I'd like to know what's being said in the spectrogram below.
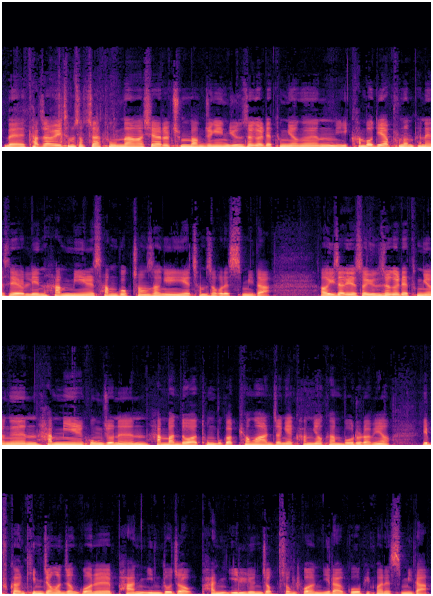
네, 다자회의 참석자 동남아시아를 출방 중인 윤석열 대통령은 이 캄보디아 푸놈펜에서 열린 한미일 3국 정상회의에 참석을 했습니다. 어, 이 자리에서 윤석열 대통령은 한미일 공조는 한반도와 동북아 평화 안정에 강력한 모르라며 북한 김정은 정권을 반인도적, 반인륜적 정권이라고 비판했습니다.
